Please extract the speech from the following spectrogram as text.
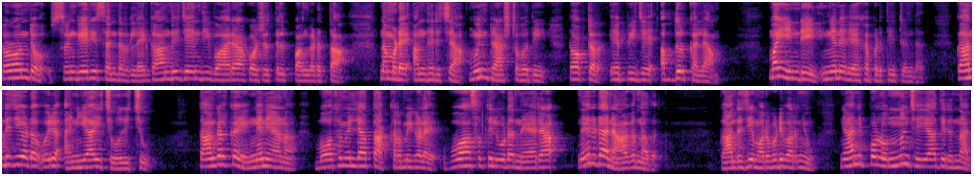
ടൊറോന്റോ ശൃംഗേരി സെന്ററിലെ ഗാന്ധി ജയന്തി വാരാഘോഷത്തിൽ പങ്കെടുത്ത നമ്മുടെ അന്തരിച്ച മുൻ രാഷ്ട്രപതി doctor A P J Abdul Kalam my ഇന്ത്യയിൽ ഇങ്ങനെ രേഖപ്പെടുത്തിയിട്ടുണ്ട്. ഗാന്ധിജിയോട് ഒരു അനുയായി ചോദിച്ചു താങ്കൾക്ക് എങ്ങനെയാണ് ബോധമില്ലാത്ത അക്രമികളെ ഉപവാസത്തിലൂടെ നേരാ നേരിടാനാകുന്നത്? ഗാന്ധിജി മറുപടി പറഞ്ഞു ഞാനിപ്പോൾ ഒന്നും ചെയ്യാതിരുന്നാൽ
